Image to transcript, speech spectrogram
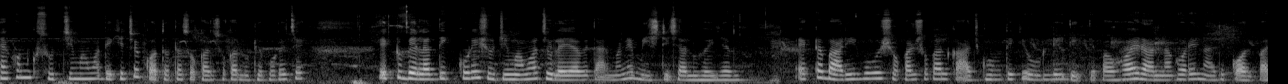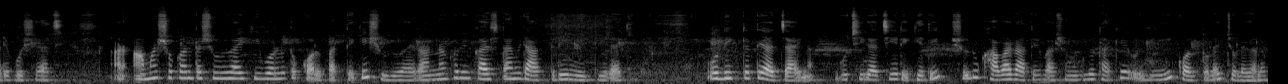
এখন সূর্যি মামা দেখেছে কতটা সকাল সকাল উঠে পড়েছে? একটু বেলার দিক করে সূর্যি মামা চলে যাবে, তার মানে বৃষ্টি চালু হয়ে যাবে। একটা বাড়ির বউ সকাল সকাল কাজ ঘুম থেকে উঠলেই দেখতে পাওয়া হয় রান্নাঘরে নাহলে কলপাড়ে বসে আছে। আর আমার সকালটা শুরু হয় কি বলো তো, কলপার থেকেই শুরু হয়। রান্নাঘরের কাজটা আমি রাত্রেই মিটিয়ে রাখি। ওদিকটাতে আর যায় না। গুছি গাছিয়ে রেখে দিই। শুধু খাবার রাতের বাসনগুলো থাকে, ওই নিয়েই কলতলায় চলে গেলাম।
